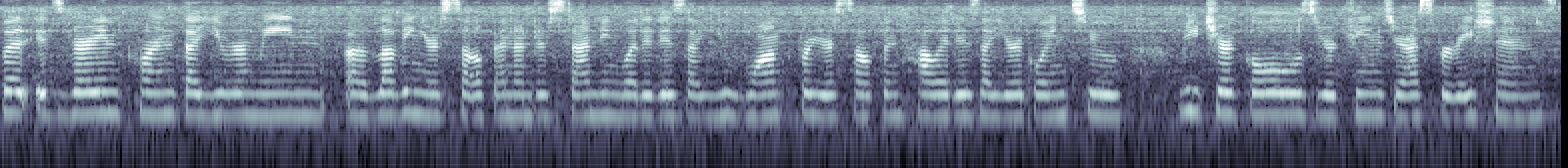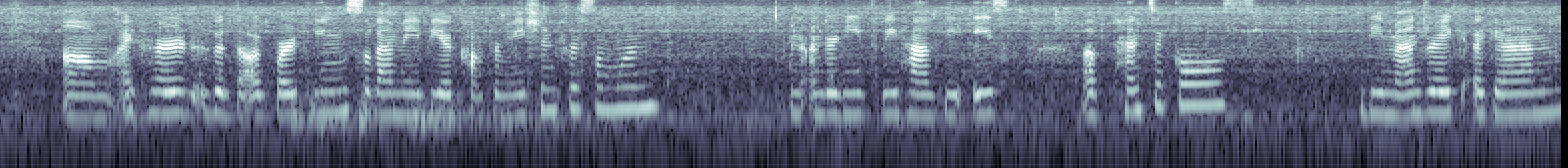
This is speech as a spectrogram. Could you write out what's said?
but it's very important that you remain uh, loving yourself and understanding what it is that you want for yourself and how it is that you're going to reach your goals your dreams your aspirations um, I heard the dog barking, so that may be a confirmation for someone. And underneath we have the Ace of Pentacles, the Mandrake again.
